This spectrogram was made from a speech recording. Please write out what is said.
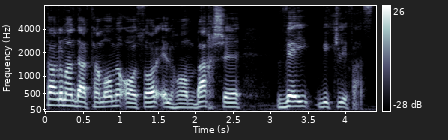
تقریبا در تمام آثار الهام بخش وی ویکلیف است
